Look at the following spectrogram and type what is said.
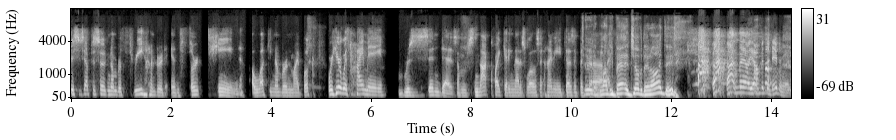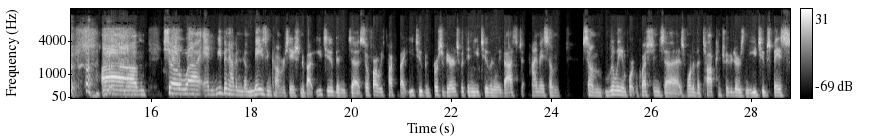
This is episode number 313, a lucky number in my book. We're here with Jaime Resendiz. I'm not quite getting that as well as Jaime does it, but doing uh, a bloody I, better job than I did. I'm, I'm in the neighborhood. Um, so, uh, and we've been having an amazing conversation about YouTube, and uh, so far we've talked about YouTube and perseverance within YouTube, and we've asked Jaime some some really important questions uh, as one of the top contributors in the YouTube space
